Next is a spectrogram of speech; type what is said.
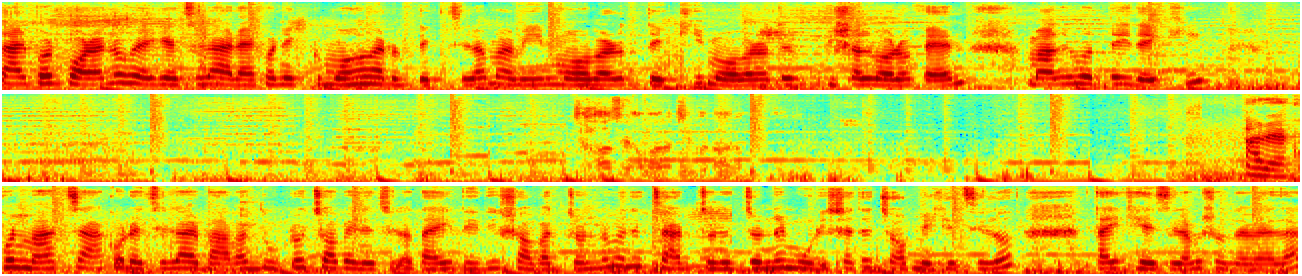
তারপর পড়ানো হয়ে গেছিল আর এখন একটু মহাভারত দেখছিলাম। আমি মহাভারত দেখি, মহাভারতের বিশাল বড় ফ্যান মাঝে মধ্যেই দেখি। আর এখন মা চা করেছিল আর বাবা দুটো চপ এনেছিল, তাই দিদি সবার জন্য মানে চারজনের জন্য মুড়ির সাথে চপ মেখেছিল, তাই খেয়েছিলাম সন্ধ্যাবেলা।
